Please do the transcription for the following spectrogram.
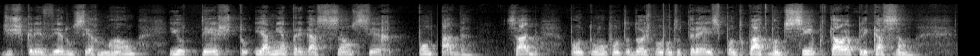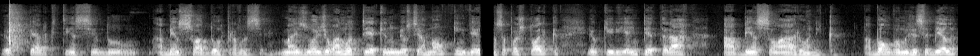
de escrever um sermão e o texto e a minha pregação ser pontada, sabe? Ponto 1, ponto 2, ponto 3, ponto 4, ponto 5, tal aplicação. Eu espero que tenha sido abençoador para você. Mas hoje eu anotei aqui no meu sermão que, em vez de apostólica, eu queria impetrar a bênção aarônica. Tá bom? Vamos recebê-la?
